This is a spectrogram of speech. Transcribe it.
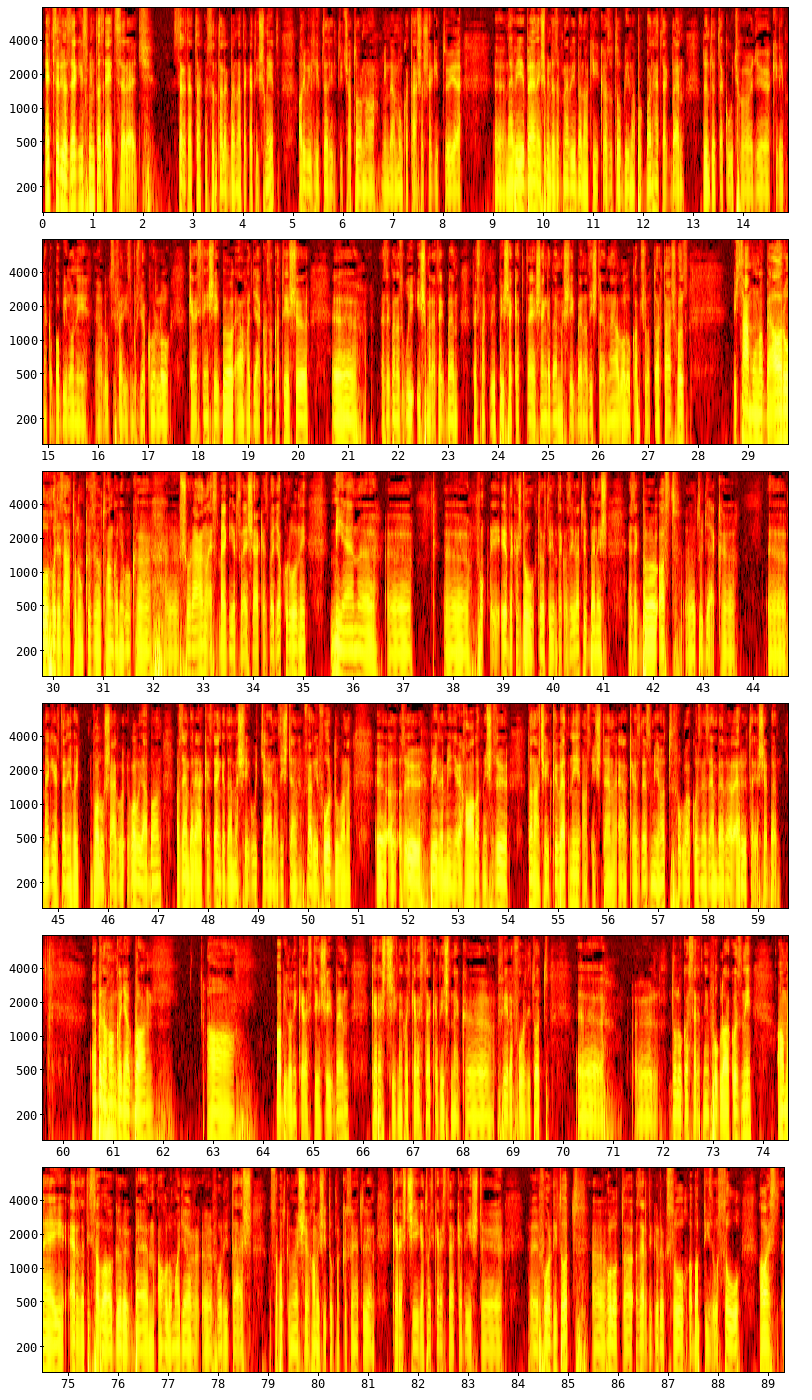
Egyszerű az egész, mint az egyszer egy. Szeretettel köszöntelek benneteket ismét. A Reveal Hitlerity csatorna minden munkatársa segítője nevében, és mindazok nevében, akik az utóbbi napokban, hetekben döntöttek úgy, hogy kilépnek a babiloni luciferizmus gyakorló kereszténységből, elhagyják azokat, és ezekben az új ismeretekben tesznek lépéseket teljes engedelmességben az Istennel való kapcsolattartáshoz, és számolnak be arról, hogy az általunk közölt hanganyagok során ezt megértve és elkezdve gyakorolni, milyen ö, érdekes dolgok történtek az életükben, és ezekből azt tudják megérteni, hogy valóság, valójában az ember elkezd engedelmesség útján az Isten felé fordulva, az ő véleményére hallgatni, és az ő tanácsait követni, az Isten elkezd ez miatt foglalkozni az emberrel erőteljesebben. Ebben a hanganyagban a babiloni kereszténységben keresztségnek vagy keresztelkedésnek félrefordított dologgal szeretnénk foglalkozni, amely eredeti szava a görögben, ahol a magyar fordítás a szabadkönyves hamisítóknak köszönhetően keresztséget vagy keresztelkedést fordított, holott az eredeti görög szó, a baptizó szó, ha ezt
